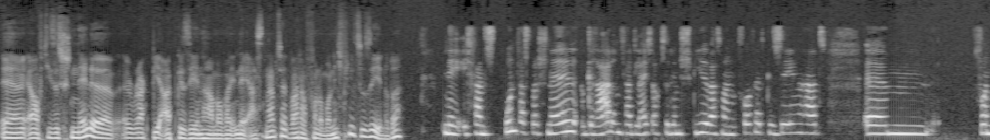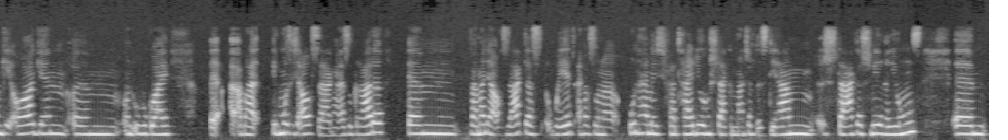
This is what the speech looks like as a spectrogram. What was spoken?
äh, auf dieses schnelle Rugby abgesehen haben. Aber in der ersten Halbzeit war davon aber nicht viel zu sehen, oder? Nee, ich fand es unfassbar schnell, gerade im Vergleich auch zu dem Spiel, was man im Vorfeld gesehen hat, ähm, von Georgien ähm, und Uruguay. Äh, aber muss ich auch sagen, also gerade ähm, weil man ja auch sagt, dass Wales einfach so eine unheimlich verteidigungsstarke Mannschaft ist. Die haben starke, schwere Jungs, ähm,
